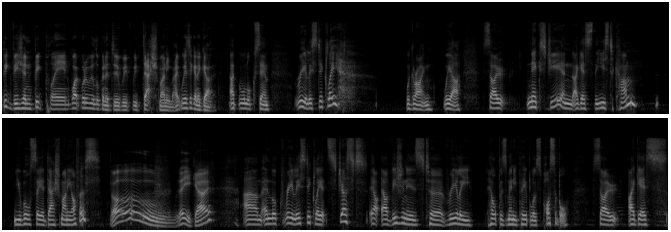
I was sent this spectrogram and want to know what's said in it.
big vision, big plan. What what are we looking to do with with Dash Money, mate? Where's it going to go? Uh, well, look, Sam, realistically, we're growing. We are. So next year, and I guess the years to come, you will see a Dash Money office. Oh, there you go. Um, and look, realistically, it's just our, our vision is to really help as many people as possible. So I guess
